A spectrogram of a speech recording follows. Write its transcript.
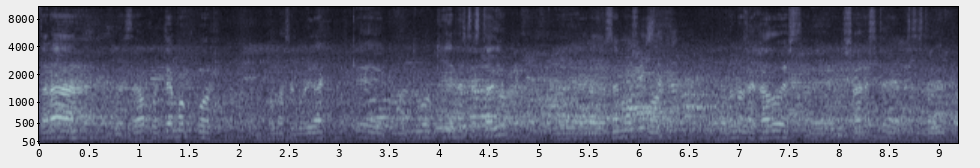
felicitar al Estadio Cuauhtémoc por, por la seguridad que, mantuvo aquí en este estadio. Le agradecemos por, por habernos dejado este, usar este, este estadio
